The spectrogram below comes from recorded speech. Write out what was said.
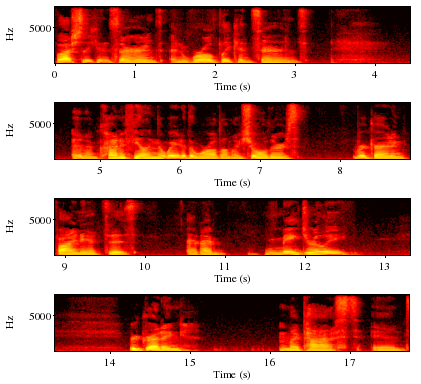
fleshly concerns and worldly concerns. And I'm kind of feeling the weight of the world on my shoulders regarding finances. And I'm majorly regretting my past and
